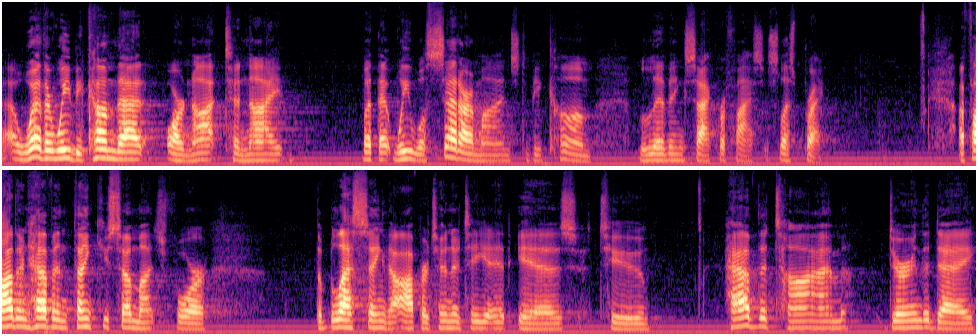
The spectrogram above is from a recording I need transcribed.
uh, whether we become that or not tonight, but that we will set our minds to become living sacrifices. Let's pray. Our Father in heaven, thank you so much for the blessing, the opportunity it is to have the time during the day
